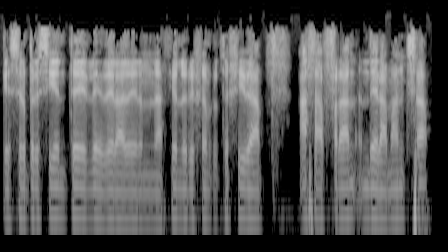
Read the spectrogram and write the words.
que es el presidente de, de la denominación de origen protegida Azafrán de la Mancha,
